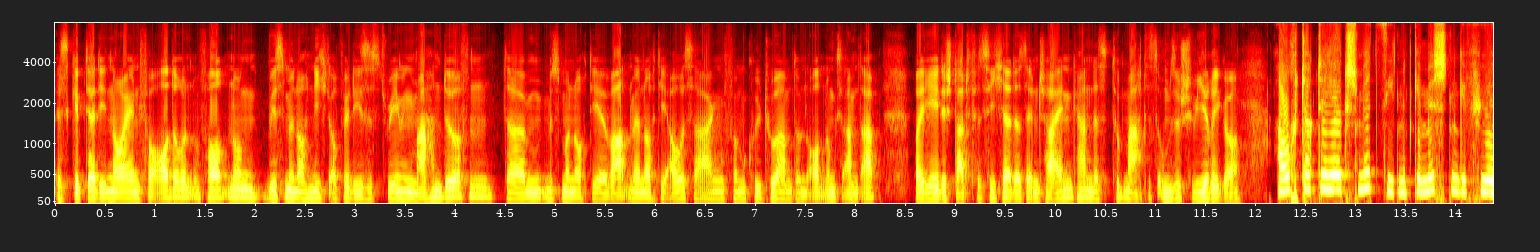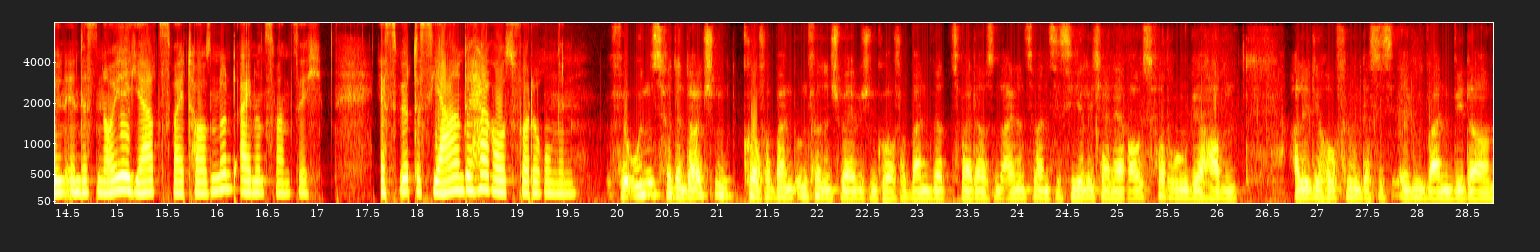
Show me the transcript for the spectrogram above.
es gibt ja die neuen Verordnungen, wissen wir noch nicht, ob wir dieses Streaming machen dürfen. Da müssen wir noch die, erwarten wir noch die Aussagen vom Kulturamt und Ordnungsamt ab, weil jede Stadt für sich ja das entscheiden kann. Das macht es umso schwieriger. Auch Dr. Jörg Schmidt sieht mit gemischten Gefühlen in das neue Jahr 2021. Es wird das Jahr der Herausforderungen. Für uns, für den Deutschen Chorverband und für den Schwäbischen Chorverband wird 2021 sicherlich eine Herausforderung. Wir haben alle die Hoffnung, dass es irgendwann wieder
